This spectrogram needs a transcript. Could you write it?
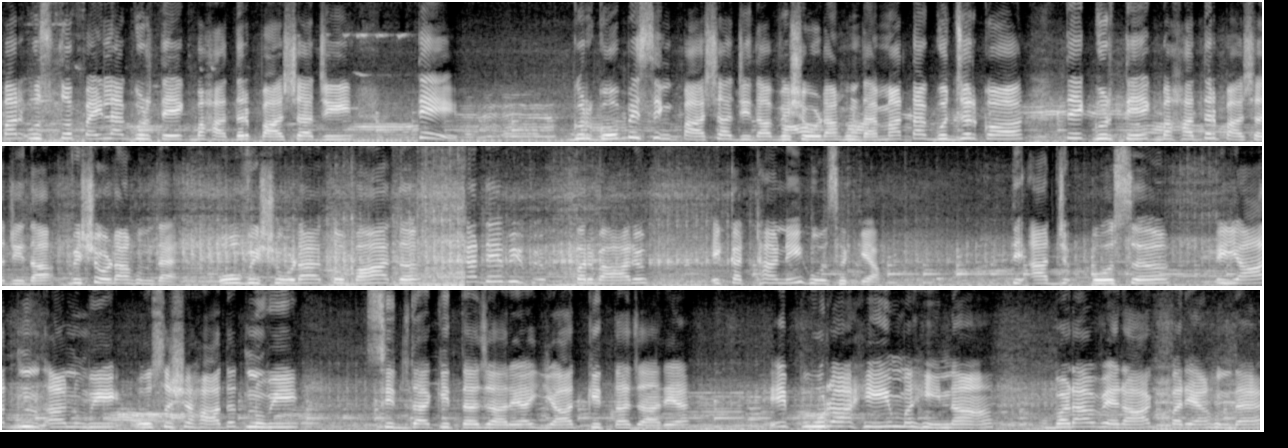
ਪਰ ਉਸ ਤੋਂ ਪਹਿਲਾਂ ਗੁਰੂ ਤੇਗ ਬਹਾਦਰ ਪਾਸ਼ਾ ਜੀ ਤੇ ਗੁਰੂ ਗੋਬਿੰਦ ਸਿੰਘ ਪਾਸ਼ਾ ਜੀ ਦਾ ਵਿਛੋੜਾ ਹੁੰਦਾ ਹੈ। ਮਾਤਾ ਗੁਜਰ ਕੌਰ ਤੇ ਗੁਰੂ ਤੇਗ ਬਹਾਦਰ ਪਾਸ਼ਾ ਜੀ ਦਾ ਵਿਛੋੜਾ ਹੁੰਦਾ ਹੈ। ਉਹ ਵਿਛੋੜਾ ਤੋਂ ਬਾਅਦ ਕਦੇ ਵੀ ਪਰਿਵਾਰ ਇਕੱਠਾ ਨਹੀਂ ਹੋ ਸਕਿਆ। ਤੇ ਅੱਜ ਉਸ ਯਾਦ ਨੂੰ ਵੀ, ਉਸ ਸ਼ਹਾਦਤ ਨੂੰ ਵੀ ਸਿੱਧਾ ਕੀਤਾ ਜਾ ਰਿਹਾ, ਯਾਦ ਕੀਤਾ ਜਾ ਰਿਹਾ ਇਹ ਪੂਰਾ ਹੀ ਮਹੀਨਾ ਬੜਾ ਵੈਰਾਗ ਭਰਿਆ ਹੁੰਦਾ ਹੈ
